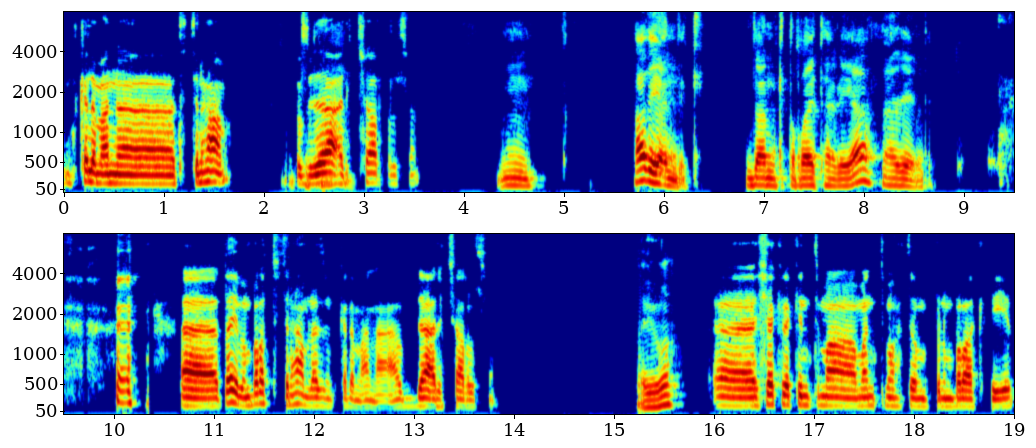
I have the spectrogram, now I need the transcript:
نتكلم عن آه، توتنهام. وابداع توتنهام ريتشارلسون امم هذه عندك. دامك اضطريتها لي هذه عندك. آه طيب مباراة توتنهام لازم نتكلم عن ابداع ريتشارلسون أيوه. آه شكلك أنت ما ما أنت مهتم في المباراة كثير.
